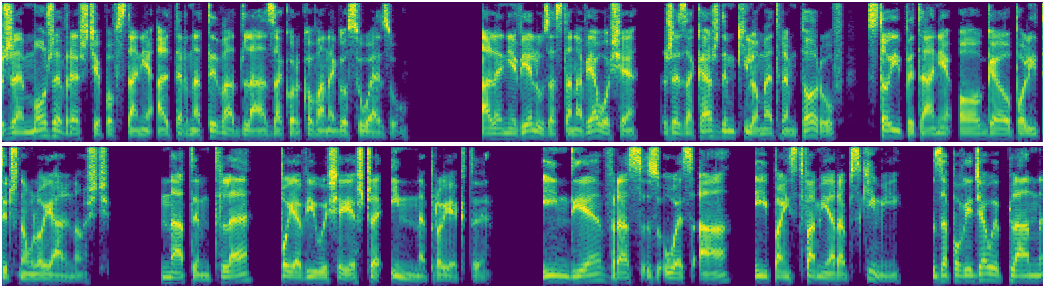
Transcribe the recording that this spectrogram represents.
że może wreszcie powstanie alternatywa dla zakorkowanego Suezu. Ale niewielu zastanawiało się, że za każdym kilometrem torów stoi pytanie o geopolityczną lojalność. Na tym tle pojawiły się jeszcze inne projekty. Indie wraz z USA i państwami arabskimi zapowiedziały plan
